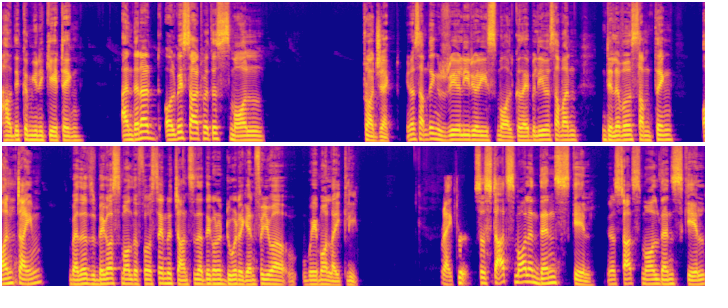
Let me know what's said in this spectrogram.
how they're communicating. And then I'd always start with a small project, you know, something really, really small. Because I believe if someone delivers something on time, whether it's big or small, the first time, the chances that they're going to do it again for you are way more likely. Right. So, so start small and then scale. You know, start small, then scale.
